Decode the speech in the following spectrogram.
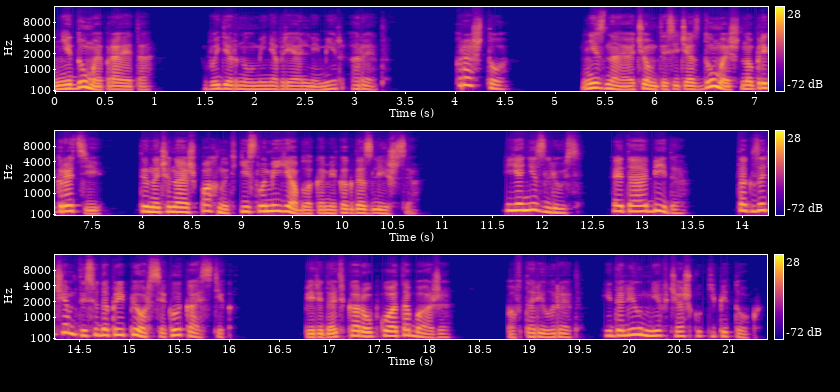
«Не думай про это», — выдернул меня в реальный мир Ред. «Про что?» «Не знаю, о чем ты сейчас думаешь, но прекрати. Ты начинаешь пахнуть кислыми яблоками, когда злишься». «Я не злюсь. Это обида. Так зачем ты сюда приперся, клыкастик?» «Передать коробку от Абажи», — повторил Ред и долил мне в чашку кипяток.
